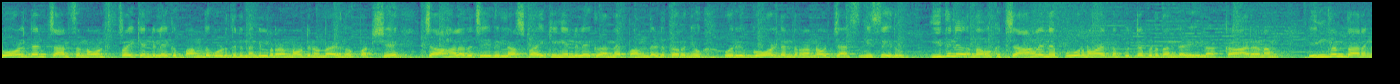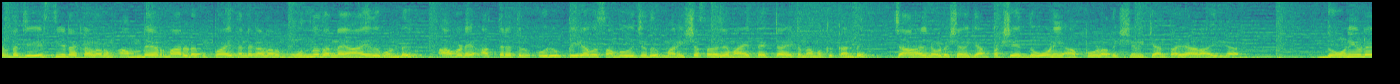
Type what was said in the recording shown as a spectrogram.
ഗോൾഡൻ ചാൻസ് നോൺ സ്ട്രൈക്ക് എൻഡിലേക്ക് പന്ത് കൊടുത്തിരുന്നെങ്കിൽ റണ്ണൌട്ടിനുണ്ടായിരുന്നു. പക്ഷേ ചാഹൽ അത് ചെയ്തില്ല. സ്ട്രൈക്കിംഗ് എൻഡിലേക്ക് തന്നെ പന്ത് എടുത്തെറിഞ്ഞു. ഒരു ഗോൾഡൻ റണ്ണൌട്ട് ചാൻസ് മിസ് ചെയ്തു. ഇതിന് നമുക്ക് ചാഹലിനെ പൂർണമായിട്ടും കുറ്റപ്പെടുത്താൻ കഴിയില്ല. കാരണം ഇംഗ്ലണ്ട് താരങ്ങളുടെ ജേഴ്സിയുടെ കളറും അമ്പയർമാരുടെ കുപ്പായത്തിന്റെ കളറും ഒന്ന് തന്നെ ആയതുകൊണ്ട് അവിടെ അത്തരത്തിൽ ഒരു പിഴവ് സംഭവിച്ചത് മനുഷ്യസഹജമായ തെറ്റായിട്ട് നമുക്ക് കണ്ട് ചാഹലിനോട് ക്ഷമിക്കാം. പക്ഷേ ധോണി അപ്പോൾ അത് ക്ഷമിക്കാൻ തയ്യാറായില്ല. ധോണിയുടെ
